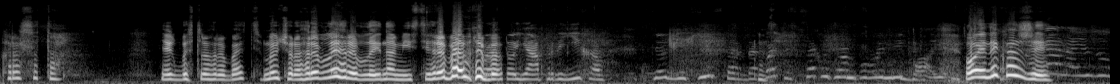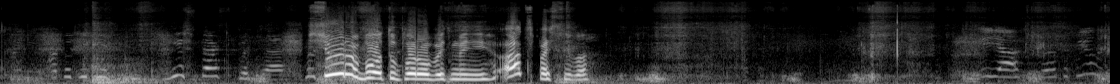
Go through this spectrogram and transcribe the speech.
Красота. Як швидко гребеться. Ми вчора гребли, гребли і на місці. Гребем, гребем. То я приїхав. Сьогодні сістер, да бачиш, все хоч вам повилібає. Ой, не кажи. А то тільки їжте спите. Всю роботу поробить мені. От спасибо. І я себе купила,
